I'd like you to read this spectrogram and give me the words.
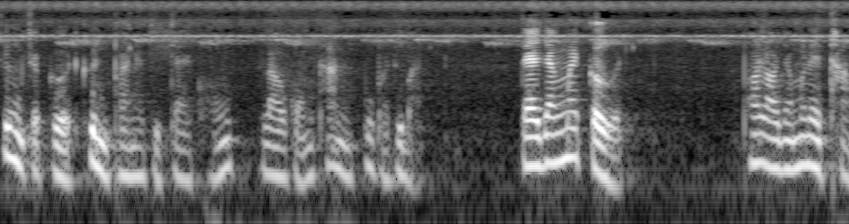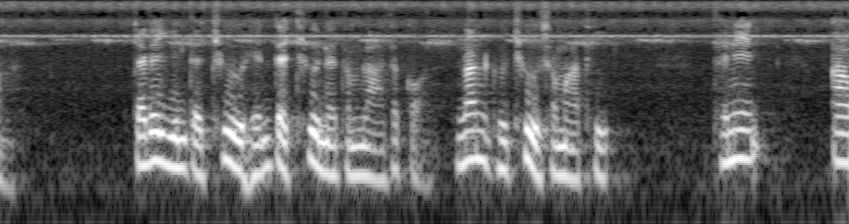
ซึ่งจะเกิดขึ้นภายในจิตใจของเราของท่านผู้ปฏิบัติ แต่ยังไม่เกิด เพราะเรายังไม่ได้ทำจะได้ยินแต่ชื่อเห็นแต่ชื่อในตำราซะก่อน นั่นคือชื่อสมาธิทีนี้เอา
